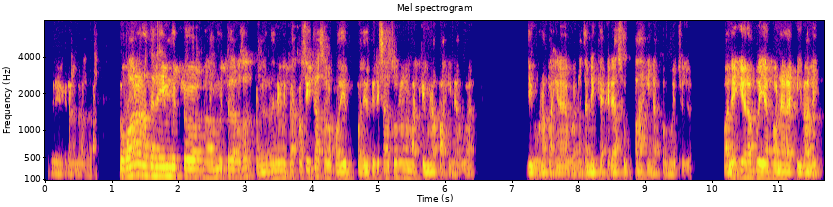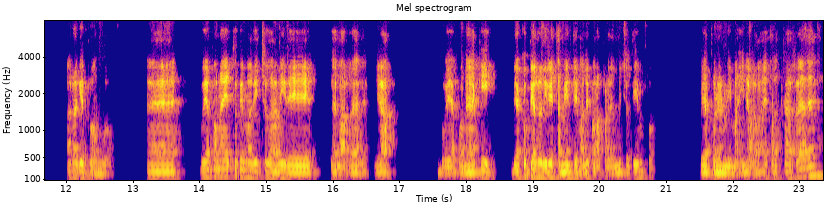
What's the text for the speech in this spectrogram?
de Granada. Como ahora no tenéis mucho, mucho de vosotros, pero no tenéis muchas cositas, solo podéis, podéis utilizar solo no más que una página web. Digo, una página web, no tenéis que crear sus páginas como he hecho yo. ¿Vale? Y ahora voy a poner aquí, ¿vale? ¿Ahora qué pongo? Eh, voy a poner esto que me ha dicho Dani de, de las redes. Mirad, voy a poner aquí. Voy a copiarlo directamente, ¿vale? Para no perder mucho tiempo. Voy a ponerme, imaginaros, estas tres redes.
